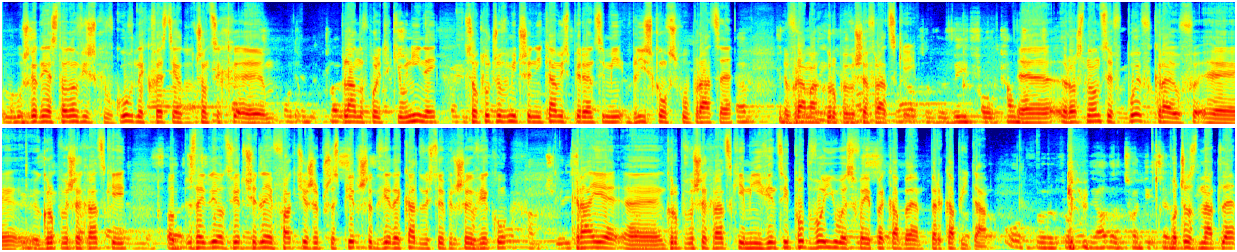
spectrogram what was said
e, uzgadniania stanowisk w głównych kwestiach dotyczących e, planów polityki unijnej są kluczowymi czynnikami wspierającymi bliską współpracę w ramach Grupy Wyszehradzkiej. of the V4 countries. E, Rosnący wpływ krajów e, Grupy Wyszehradzkiej znajduje odzwierciedlenie w fakcie, że przez pierwsze dwie dekady XXI wieku kraje e, Grupy Wyszehradzkiej mniej więcej podwoiły swoje PKB per capita. Or for, for all the other 27 Podczas na tle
